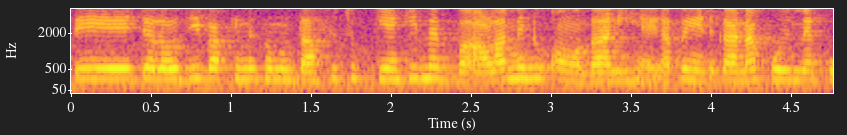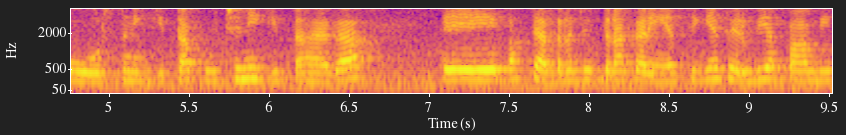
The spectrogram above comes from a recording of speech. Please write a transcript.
ਤੇ ਚਲੋ ਜੀ, ਬਾਕੀ ਮੈਂ ਤੁਹਾਨੂੰ ਦੱਸ ਚੁੱਕੀ ਹਾਂ ਕਿ ਮੈਂ ਬਾਲਾ ਮੈਨੂੰ ਆਉਂਦਾ ਨਹੀਂ ਹੈਗਾ ਪੇਂਟ ਕਰਨਾ, ਕੋਈ ਮੈਂ ਕੋਰਸ ਨਹੀਂ ਕੀਤਾ ਕੁਝ ਨਹੀਂ ਕੀਤਾ ਹੈਗਾ। ਤੇ ਬਸ ਚਾਦਰਾਂ ਚੁਦਰਾਂ ਕਰੀਆਂ ਸੀਗੀਆਂ, ਫਿਰ ਵੀ ਆਪਾਂ ਵੀ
